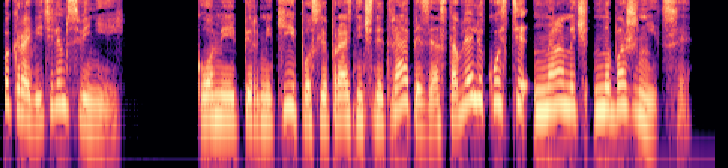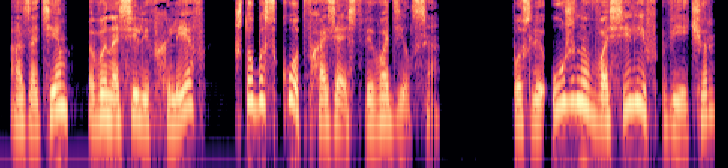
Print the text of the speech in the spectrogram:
покровителем свиней. Коми и пермяки после праздничной трапезы оставляли кости на ночь на божнице, а затем выносили в хлев, чтобы скот в хозяйстве водился. После ужина в Васильев вечер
